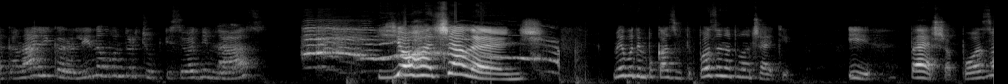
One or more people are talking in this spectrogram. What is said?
на каналі Кароліна Бондарчук. І сьогодні в нас Йога челендж. Ми будемо показувати пози на планшеті. І перша поза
